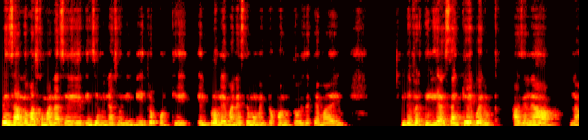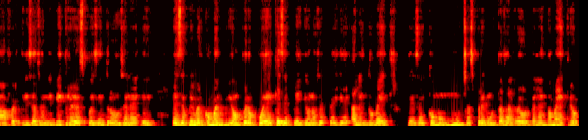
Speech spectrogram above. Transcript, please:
Pensando más como en hacer inseminación in vitro, porque el problema en este momento con todo ese tema de, de fertilidad está en que, bueno, hacen la, la fertilización in vitro y después introducen eh, ese primer como embrión, pero puede que se pegue o no se pegue al endometrio. Entonces hay como muchas preguntas alrededor del endometrio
